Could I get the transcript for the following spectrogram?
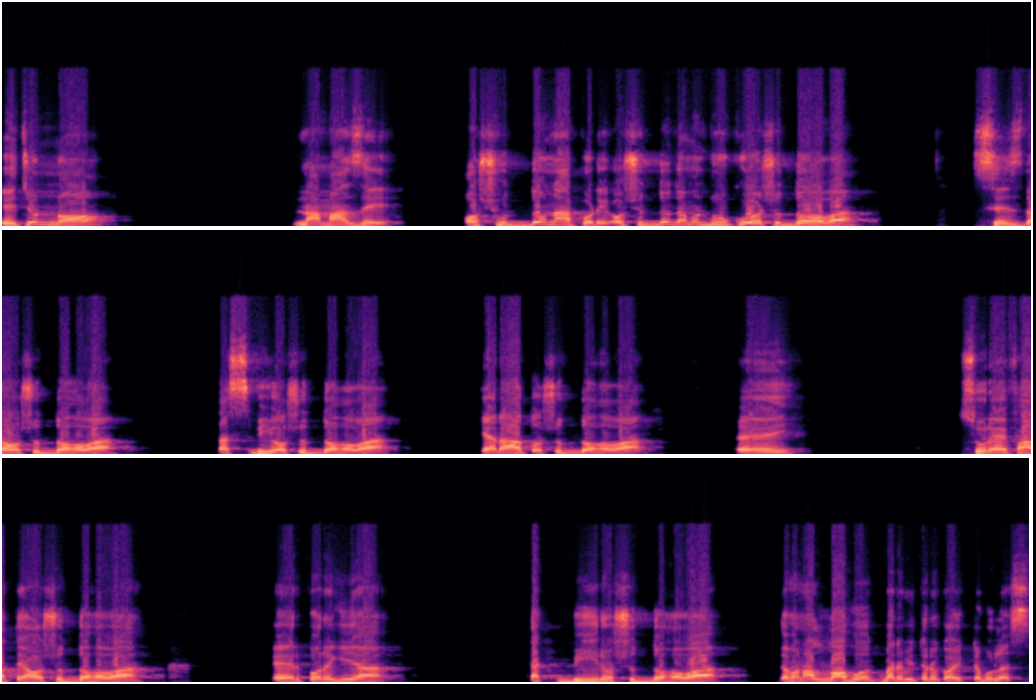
এই জন্য নামাজে অশুদ্ধ না পড়ে, অশুদ্ধ যেমন রুকু অশুদ্ধ হওয়া, সেজদা অশুদ্ধ হওয়া তাসবি অশুদ্ধ হওয়া, কেরাত অশুদ্ধ হওয়া, এই সুরে ফাতে অশুদ্ধ হওয়া, এরপরে গিয়া তাকবীর অশুদ্ধ হওয়া, যেমন আল্লাহু আকবার ভিতরে কয়েকটা ভুল আছে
